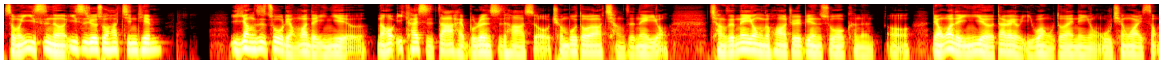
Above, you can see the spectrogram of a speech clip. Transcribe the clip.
什么意思呢？意思就是说他今天。一样是做两万的营业额，然后一开始大家还不认识他的时候，全部都要抢着内用，抢着内用的话，就会变成说可能哦，两万的营业额大概有一万五都在内用，五千外送。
